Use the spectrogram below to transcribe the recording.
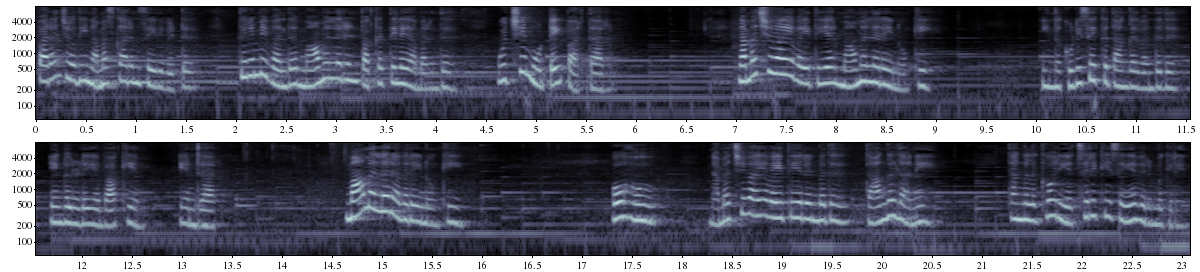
பரஞ்சோதி நமஸ்காரம் செய்துவிட்டு திரும்பி வந்து மாமல்லரின் பக்கத்திலே அமர்ந்து உச்சி மூட்டை பார்த்தார். நமச்சிவாய வைத்தியர் மாமல்லரை நோக்கி இந்த குடிசைக்கு தாங்கள் வந்தது எங்களுடைய பாக்கியம் என்றார். மாமல்லர் அவரை நோக்கி ஓஹோ நமச்சிவாய வைத்தியர் என்பது தாங்கள் தானே தங்களுக்கு ஒரு எச்சரிக்கை செய்ய விரும்புகிறேன்.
